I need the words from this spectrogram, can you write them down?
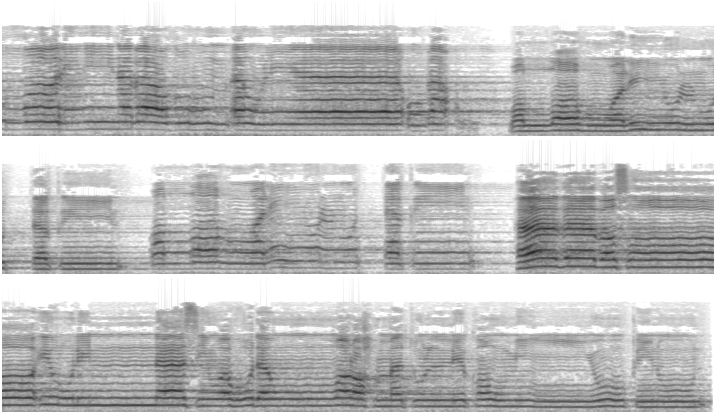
الظالمين بعضهم أولياء بعض. والله ولي المتقين. والله ولي المتقين. هذا بصائر للناس وهدى ورحمة لقوم يوقنون.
